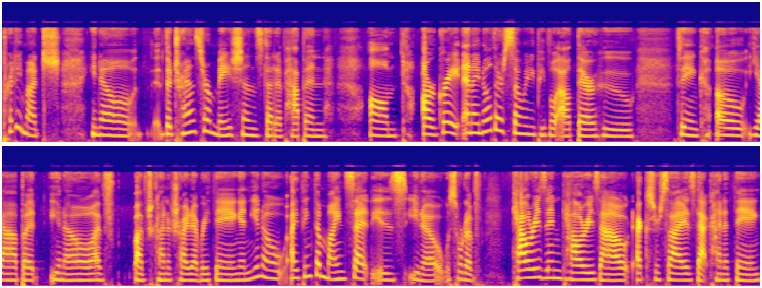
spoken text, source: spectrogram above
pretty much, you know, the transformations that have happened um, are great. And I know there's so many people out there who think, "Oh, yeah, but, you know, I've I've kind of tried everything." And, you know, I think the mindset is, you know, sort of calories in, calories out, exercise, that kind of thing.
